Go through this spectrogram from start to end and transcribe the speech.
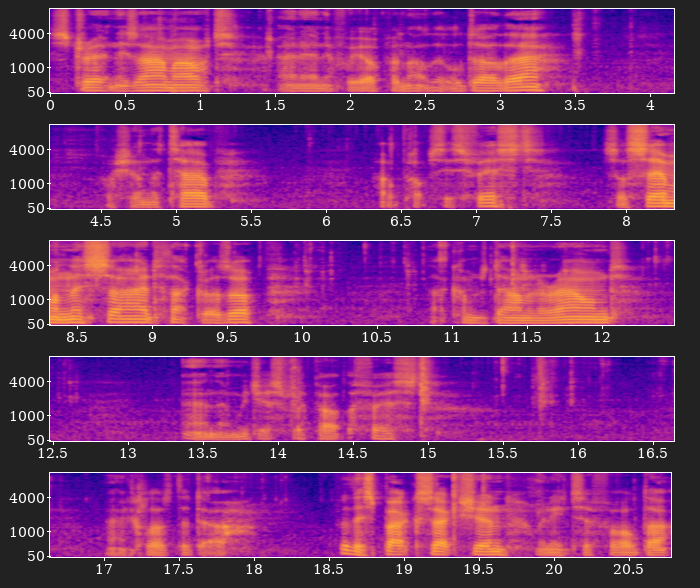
Straighten his arm out and then if we open that little door there push on the tab out pops his fist. So same on this side that goes up that comes down and around and then we just flip out the fist and close the door. For this back section we need to fold that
